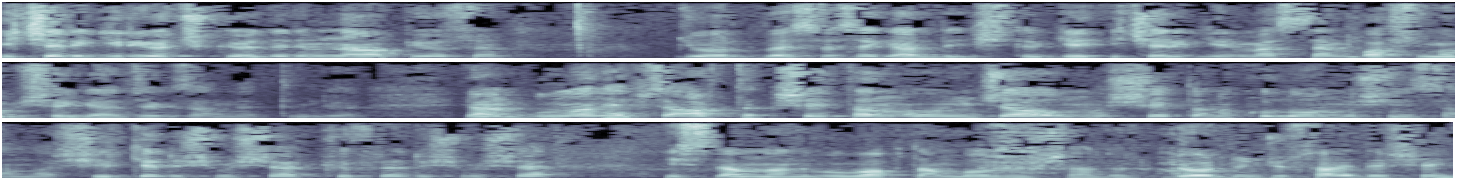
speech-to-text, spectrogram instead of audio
içeri giriyor çıkıyor. Dedim ne yapıyorsun? diyor vesvese geldi işte içeri girmezsem başıma bir şey gelecek zannettim diyor. Yani bunların hepsi artık şeytanın oyuncağı olmuş, şeytanın kulu olmuş insanlar. Şirke düşmüşler, küfre düşmüşler. İslam'dan bu baptan bozmuşlardır. Dördüncü sayıda şey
